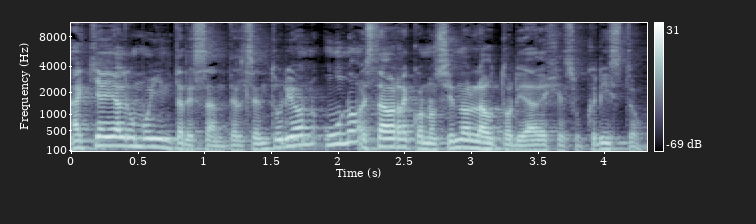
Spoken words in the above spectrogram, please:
aquí hay algo muy interesante. El centurión, uno, estaba reconociendo la autoridad de Jesucristo.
